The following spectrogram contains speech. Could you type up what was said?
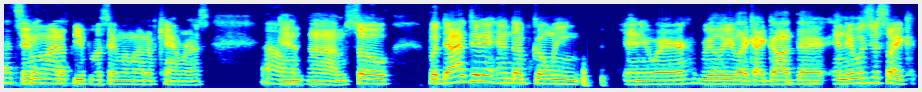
That's same crazy. amount of people same amount of cameras. Oh, and um so but that didn't end up going anywhere really like i got there and it was just like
